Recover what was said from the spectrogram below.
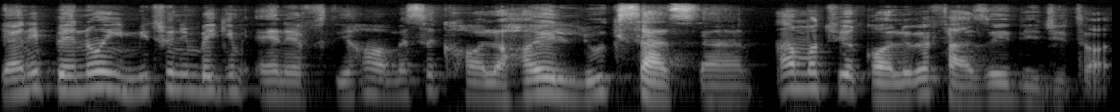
یعنی به نوعی می‌تونیم بگیم NFT ها مثل کالاهای لوکس هستن اما توی قالب فضای دیجیتال.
